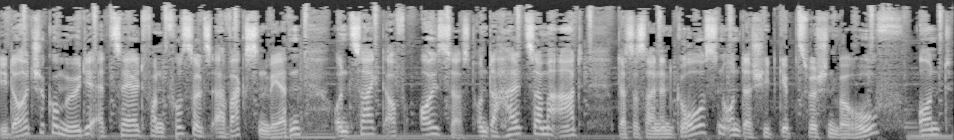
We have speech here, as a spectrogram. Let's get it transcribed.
Die deutsche Komödie erzählt von Fussels Erwachsenwerden und zeigt auf äußerst unterhaltsame Art, dass es einen großen Unterschied gibt zwischen Beruf und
